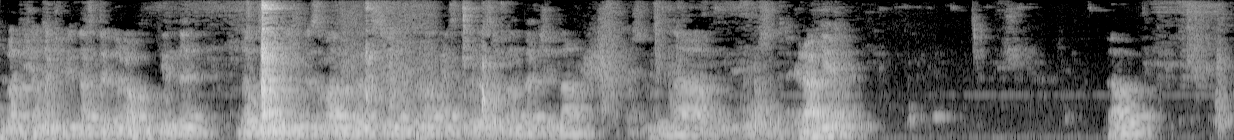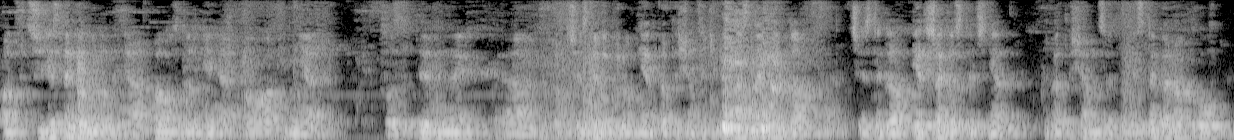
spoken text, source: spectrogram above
2019 roku, kiedy do uzgodnień wysłano wersję, którą Państwo teraz oglądacie na, na ekranie. Od 30 grudnia po uzgodnieniach, po opiniach pozytywnych od 30 grudnia 2019 do 31 stycznia 2020 roku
